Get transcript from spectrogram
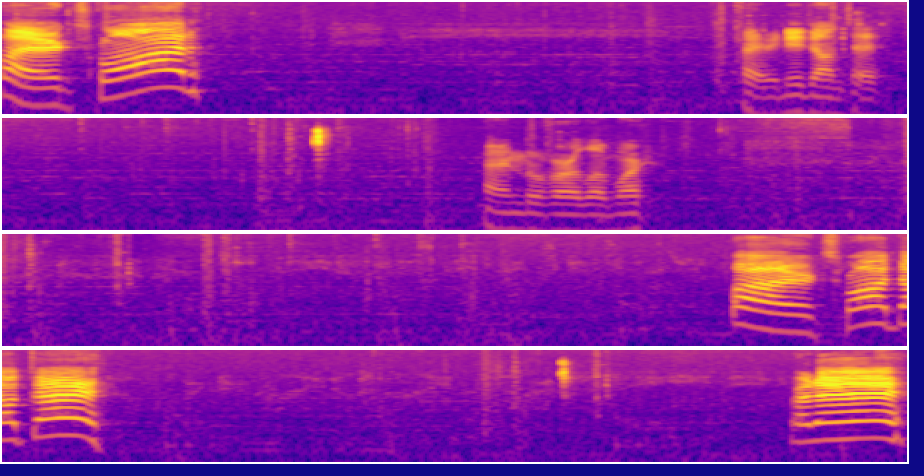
Fire squad! Alright, we need Dante. And move her a little more. Fire squad, Dante! Ready?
